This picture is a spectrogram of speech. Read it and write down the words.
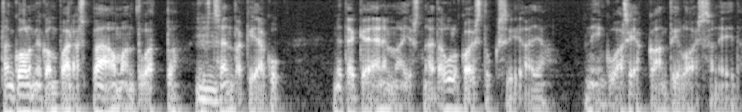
tämän kolmikon paras pääoman tuotto just mm. sen takia, kun ne tekee enemmän just näitä ulkoistuksia ja niin kuin asiakkaan tiloissa niitä.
